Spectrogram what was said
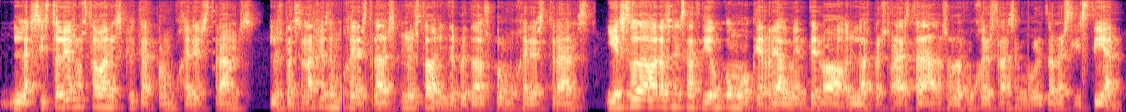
las historias no estaban escritas por mujeres trans, los personajes de mujeres trans no estaban interpretados por mujeres trans y eso daba la sensación como que realmente no, las personas trans o las mujeres trans en concreto no existían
